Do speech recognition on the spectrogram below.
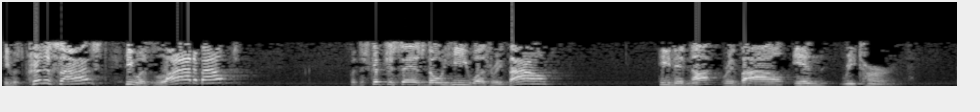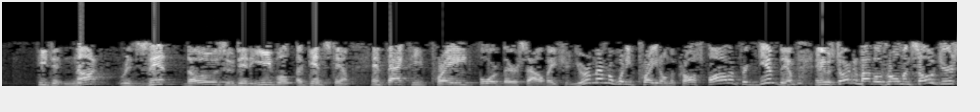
he was criticized, he was lied about, but the scripture says, though he was reviled, he did not revile in return. He did not resent those who did evil against him. In fact, he prayed for their salvation. You remember what he prayed on the cross? Father, forgive them. And he was talking about those Roman soldiers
